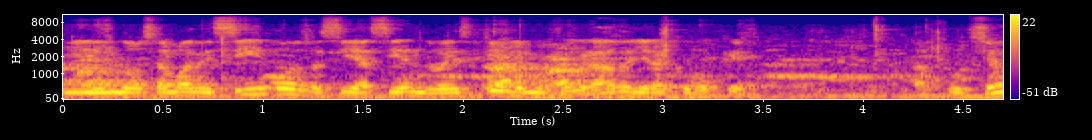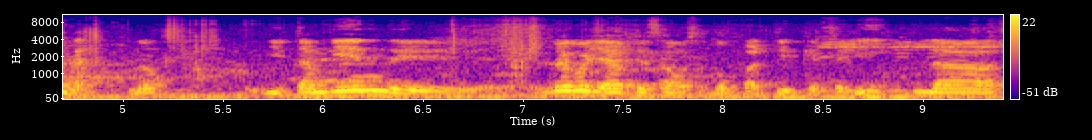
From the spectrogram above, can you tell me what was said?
Y nos amanecimos así haciendo esto, lo hemos logrado y era como que ah, funciona, ¿no? Y también eh, luego ya empezamos a compartir qué películas,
